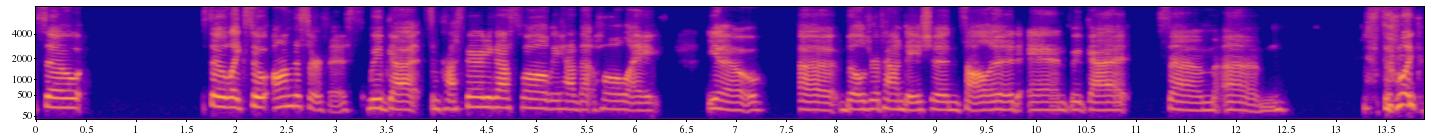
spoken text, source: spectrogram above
So, so like so on the surface, we've got some prosperity gospel. We have that whole like, you know, uh, build your foundation solid, and we've got some um, some like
